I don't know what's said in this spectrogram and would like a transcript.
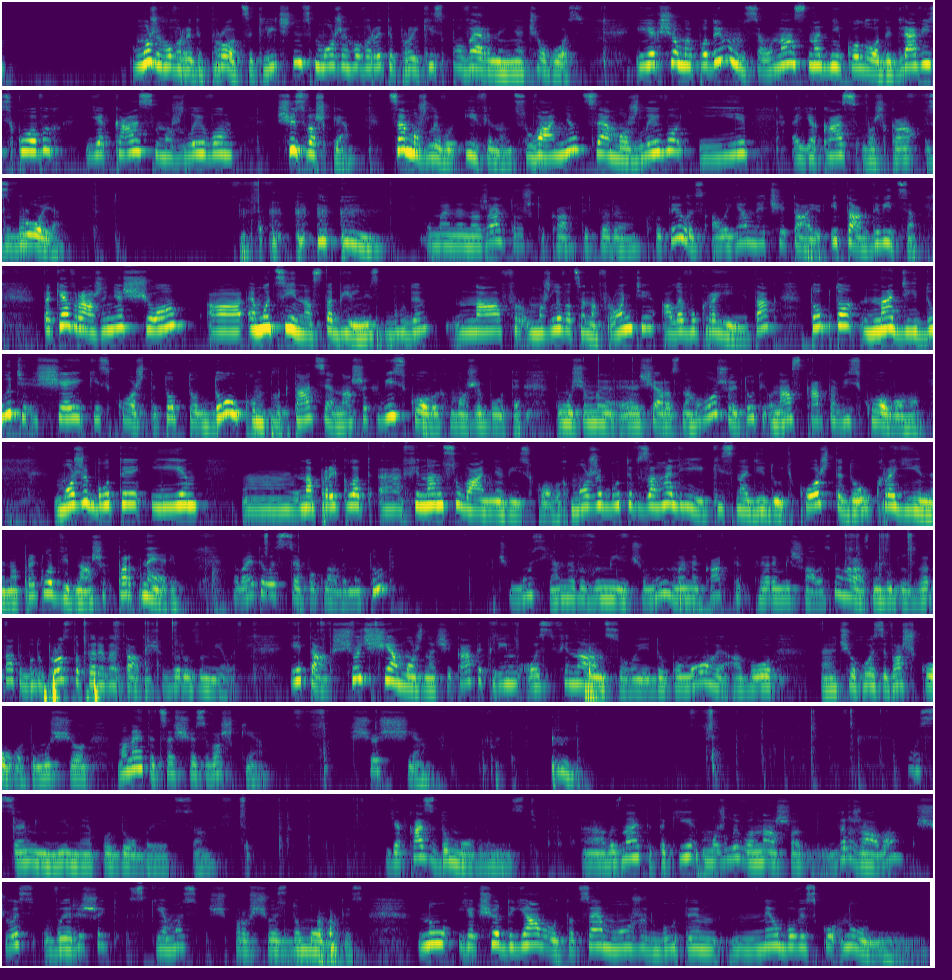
Може говорити про циклічність, може говорити про якісь повернення чогось. І якщо ми подивимося, у нас на дні колоди для військових якась, можливо, щось важке. Це можливо і фінансування, це можливо і якась важка зброя. У мене, на жаль, трошки карти перекрутились, але я не читаю. І так, дивіться, таке враження, що емоційна стабільність буде на можливо, це на фронті, але в Україні, так? Тобто надійдуть ще якісь кошти, тобто доукомплектація наших військових може бути, тому що ми е, ще раз наголошую, тут у нас карта військового. Може бути і. Наприклад, е, фінансування військових може бути взагалі якісь надійдуть кошти до України, наприклад, від наших партнерів. Давайте ось це покладемо тут. Чомусь я не розумію, чому в мене карти перемішались. Ну, гаразд, не буду звертати, буду просто перевертати, щоб ви розуміли. І так, що ще можна чекати, крім ось фінансової допомоги або е, чогось важкого, тому що монети це щось важке. Що ще? Ось це мені не подобається. Якась домовленість. Е, Ви знаєте, такі, можливо, наша держава щось вирішить з кимось про щось домовитись. Ну, якщо диявол, то це можуть бути не обов'язково. Ну,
